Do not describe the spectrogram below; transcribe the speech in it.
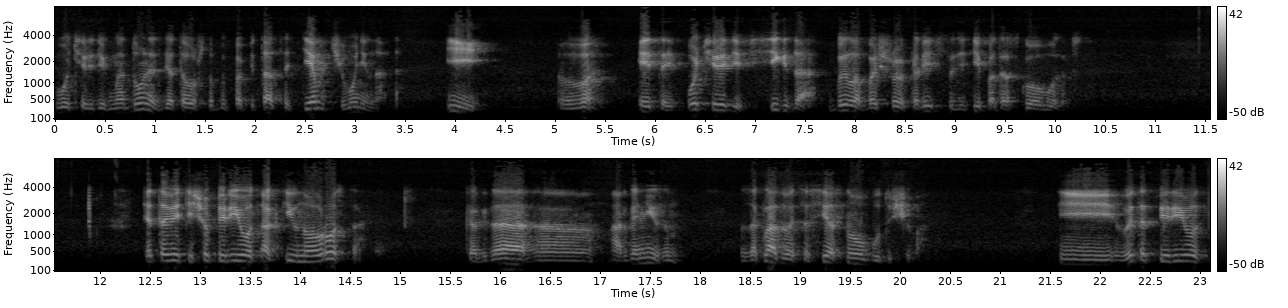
в очереди к Макдональдс для того, чтобы попитаться тем, чего не надо. И в этой очереди всегда было большое количество детей подросткового возраста. Это ведь еще период активного роста, когда э, организм закладывается все основы будущего – и в этот период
